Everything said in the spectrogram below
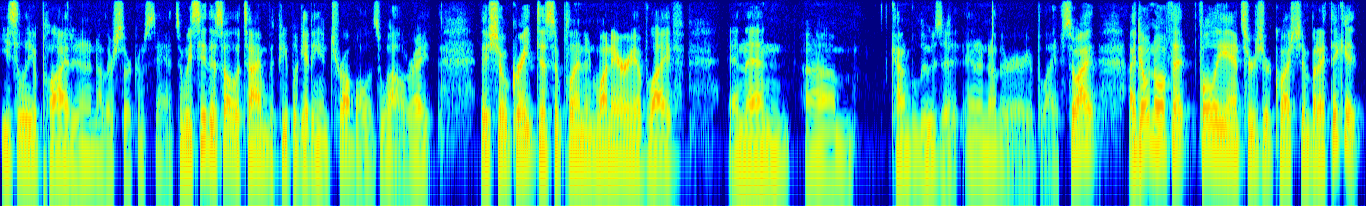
easily applied in another circumstance. And we see this all the time with people getting in trouble as well, right? They show great discipline in one area of life and then um, kind of lose it in another area of life. So I, I don't know if that fully answers your question, but I think it,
